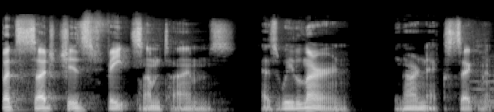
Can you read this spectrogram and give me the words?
But such is fate sometimes, as we learn in our next segment.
